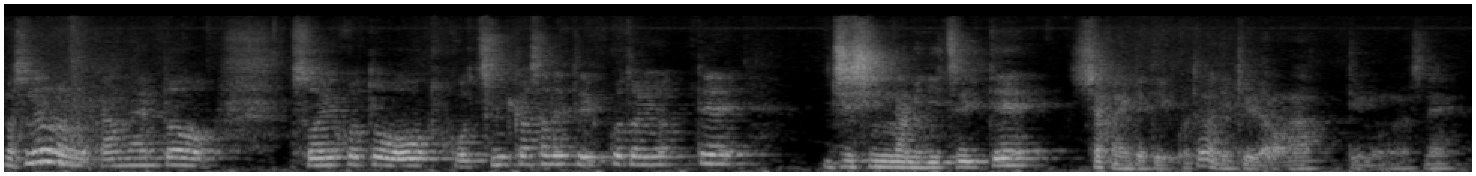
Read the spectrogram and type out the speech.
まあ、そのようなことを考えると、そういうことをこう積み重ねていくことによって、自信が身について社会に出ていくことができるだろうなっていうふうに思いますね。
